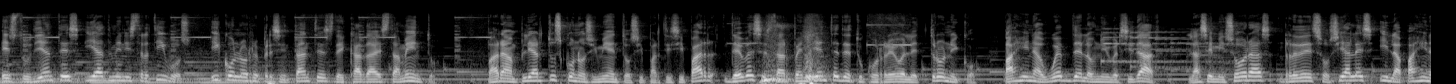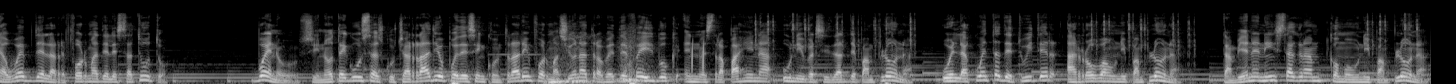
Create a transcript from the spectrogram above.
estudiantes y administrativos y con los representantes de cada estamento. Para ampliar tus conocimientos y participar, debes estar pendiente de tu correo electrónico, página web de la universidad, las emisoras, redes sociales y la página web de la reforma del estatuto. Bueno, si no te gusta escuchar radio puedes encontrar información a través de Facebook en nuestra página Universidad de Pamplona o en la cuenta de Twitter arroba Unipamplona, también en Instagram como Unipamplona,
